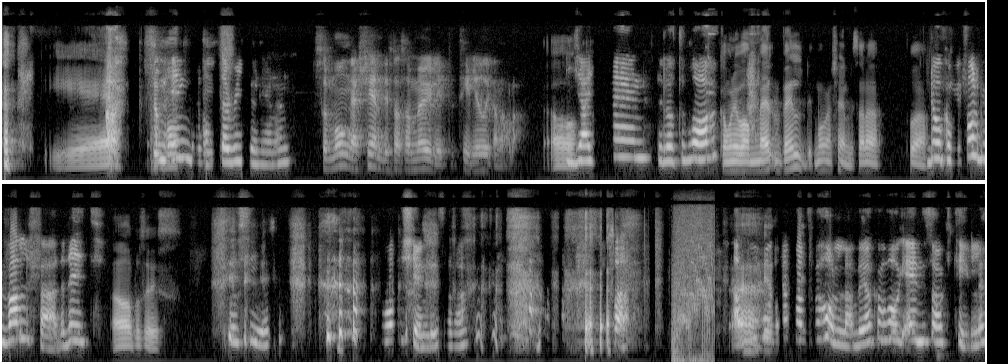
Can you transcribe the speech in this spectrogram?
Yeah. Så, Den må- enda rätta reunionen. Så många kändisar som möjligt till julgranada. Ja. Jajamän, det låter bra. Kommer det vara väldigt många kändisar där, tror jag. Då kommer folk vallfärda dit Ja, precis. och se porrkändisarna. Va? Apropå gammalt förhållande, jag kommer ihåg en sak till.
